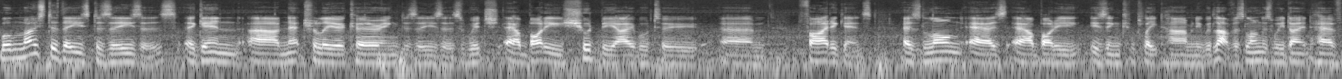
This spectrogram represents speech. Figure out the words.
Well, most of these diseases, again, are naturally occurring diseases which our body should be able to um, fight against as long as our body is in complete harmony with love, as long as we don't have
